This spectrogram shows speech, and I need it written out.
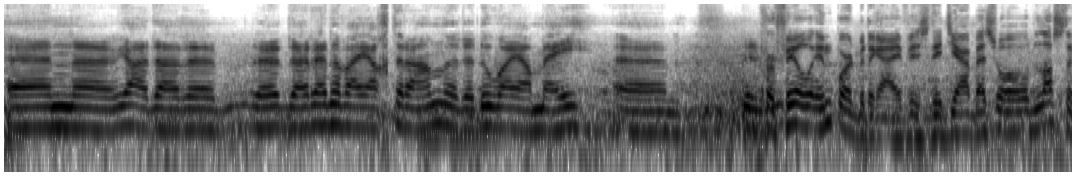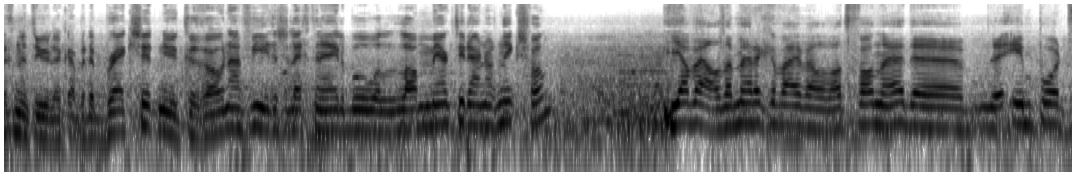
En uh, ja, daar, uh, daar, rennen wij achteraan, daar doen wij aan mee. Voor veel importbedrijven is dit jaar best wel lastig natuurlijk. Hebben de brexit, nu coronavirus legt een heleboel lam. Merkt u daar nog niks van? Jawel, daar merken wij wel wat van. Hè. De, de import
